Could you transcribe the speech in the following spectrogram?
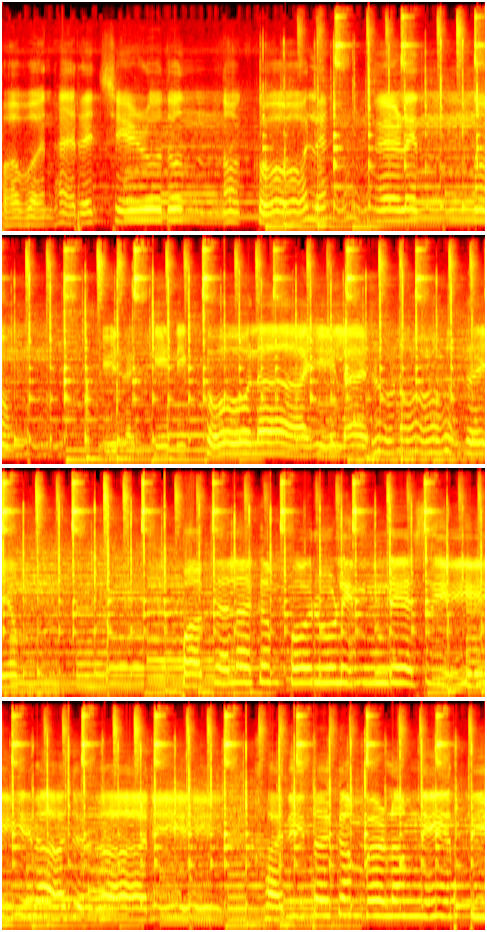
പവനരച്ചെഴുതുന്നു കോലങ്ങളെന്നും കിഴക്കിനി കോലായിലരുണോദയം. പകലകം പൊരുളിന്റെ ശ്രീരാജധാനി ഹരിതകമ്പളം നീർത്തി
